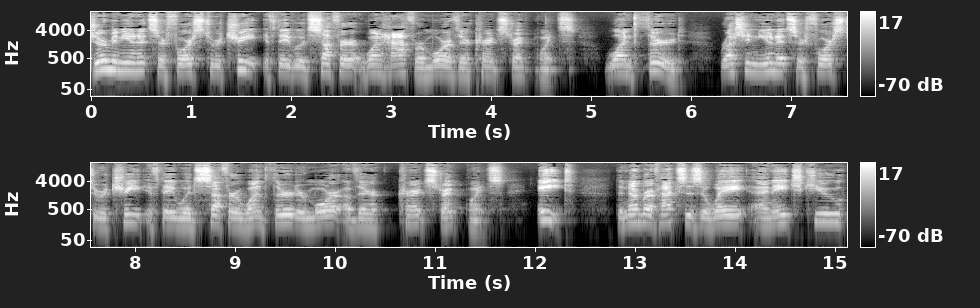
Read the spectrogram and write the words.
German units are forced to retreat if they would suffer one half or more of their current strength points. One third. Russian units are forced to retreat if they would suffer one third or more of their current strength points. Eight. The number of hexes away an HQ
